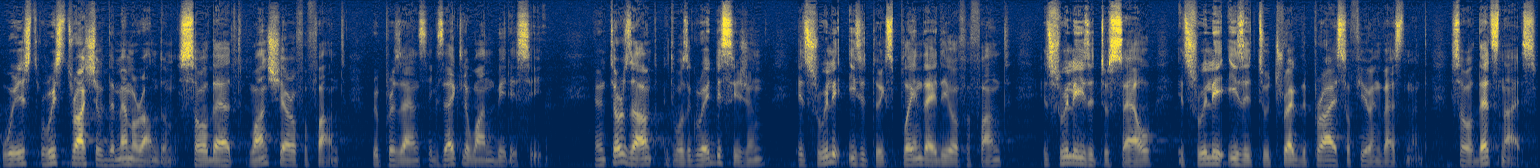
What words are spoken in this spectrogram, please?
we restructured the memorandum so that one share of a fund represents exactly one BTC. And it turns out it was a great decision. It's really easy to explain the idea of a fund, it's really easy to sell. It's really easy to track the price of your investment. So that's nice.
